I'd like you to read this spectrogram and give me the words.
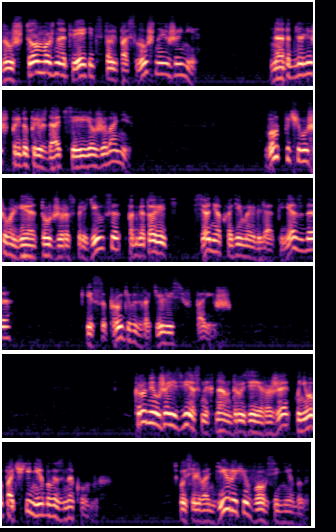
Ну что можно ответить столь послушной жене? Надобно лишь предупреждать все ее желания. Вот почему шевалье тут же распорядился подготовить все необходимое для отъезда, и супруги возвратились в Париж. Кроме уже известных нам друзей Роже, у него почти не было знакомых. У Сильвандира их и вовсе не было.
